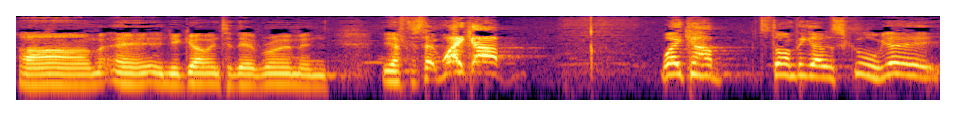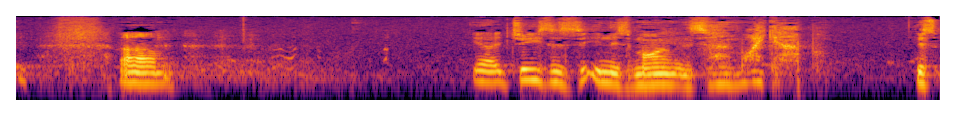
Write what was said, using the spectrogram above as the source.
um, and, and you go into their room and you have to say, "Wake up, wake up! It's time to go to school! Yay!" You know, Jesus in this moment is saying, wake up. This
